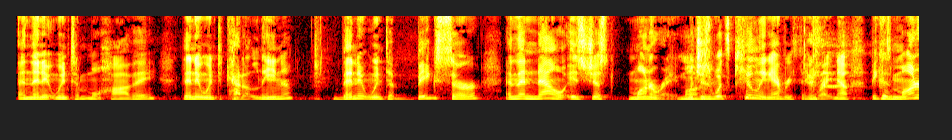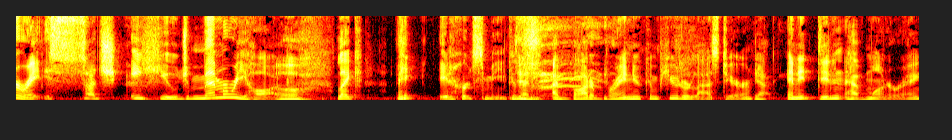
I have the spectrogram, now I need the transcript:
and then it went to Mojave, then it went to Catalina, then it went to Big Sur, and then now it's just Monterey, which is what's killing everything right now because Monterey is such a huge memory hog. Oh. Like it, it hurts me because I, I bought a brand new computer last year, Yeah. Mm-hmm. and it didn't have Monterey.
